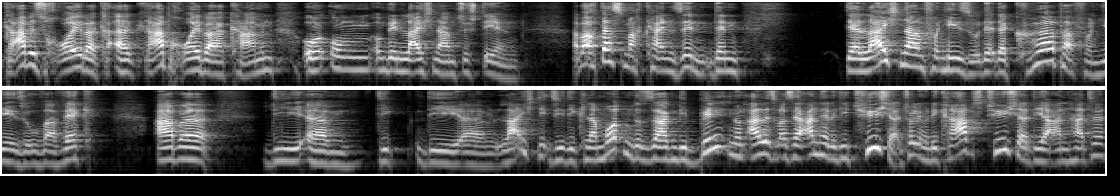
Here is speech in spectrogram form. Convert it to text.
Grabesräuber, äh, Grabräuber kamen, um, um den Leichnam zu stehlen? Aber auch das macht keinen Sinn, denn der Leichnam von Jesu, der, der Körper von Jesu war weg aber die, ähm, die, die, ähm, leicht, die, die Klamotten sozusagen, die Binden und alles, was er anhätte, die Tücher, Entschuldigung, die Grabstücher, die er anhatte,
